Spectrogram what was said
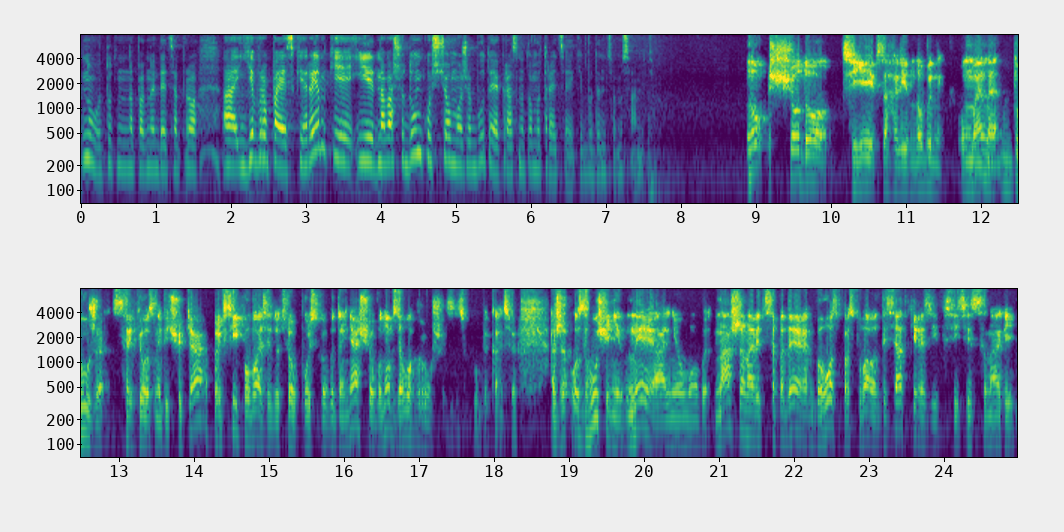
Ну тут напевно йдеться про е, європейські. І на вашу думку, що може бути якраз на тому треці, який буде на цьому саміті? Ну щодо цієї взагалі новини, у мене дуже серйозне відчуття при всій повазі до цього польського видання, що воно взяло гроші за цю публікацію, адже озвучені нереальні умови. Наша навіть ЦПД РНБО спростувала десятки разів всі ці сценарії,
